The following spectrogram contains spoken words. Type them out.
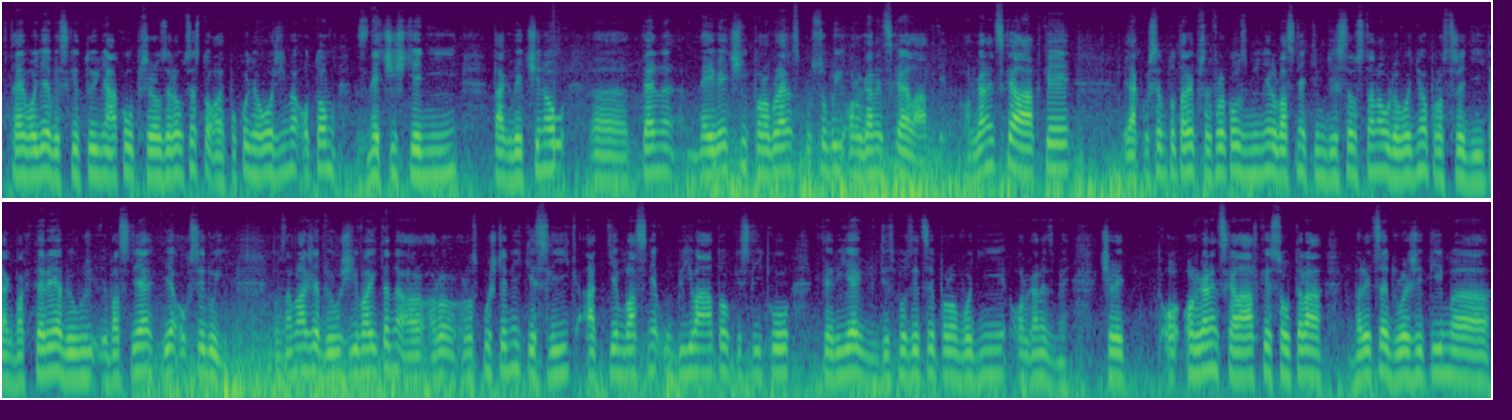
v té vodě vyskytují nějakou přirozenou cestou. Ale pokud hovoříme o tom znečištění, tak většinou e, ten největší problém způsobují organické látky. Organické látky jak už jsem to tady před chvilkou zmínil, vlastně tím, když se dostanou do vodního prostředí, tak bakterie vlastně je oxidují. To znamená, že využívají ten rozpuštěný kyslík a tím vlastně ubývá to kyslíku, který je k dispozici pro vodní organismy. Čili organické látky jsou teda velice důležitým eh,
